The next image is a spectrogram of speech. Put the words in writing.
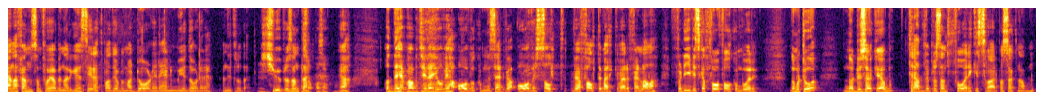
en av fem som får jobb i Norge, sier etterpå at jobben var dårligere eller mye dårligere enn de trodde. 20 det. Ja. Og det, hva betyr det? Jo, vi har overkommunisert, vi har oversolgt. Vi har falt i merkeværefella da, fordi vi skal få folk om bord. Nummer to, når du søker jobb, 30% får ikke svar på søknaden.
